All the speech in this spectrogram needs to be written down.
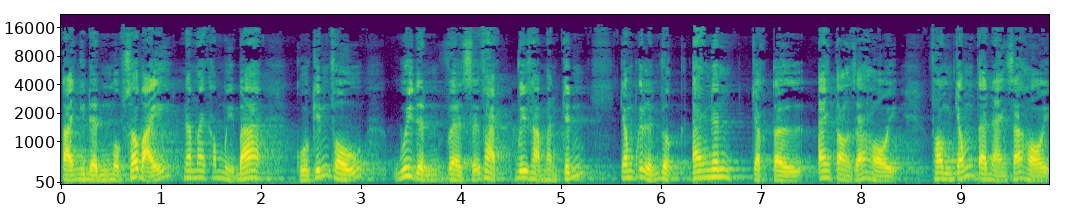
tại Nghị định 167 năm 2013 của Chính phủ quy định về xử phạt vi phạm hành chính trong cái lĩnh vực an ninh, trật tự, an toàn xã hội, phòng chống tệ nạn xã hội,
